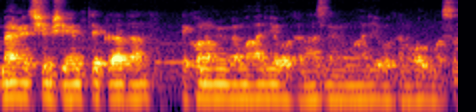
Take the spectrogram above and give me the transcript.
Mehmet Şimşek'in tekrardan Ekonomi ve Maliye Bakanı, Hazine ve Maliye Bakanı olması,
